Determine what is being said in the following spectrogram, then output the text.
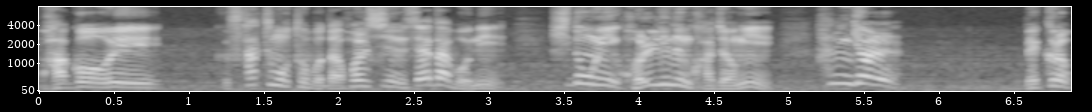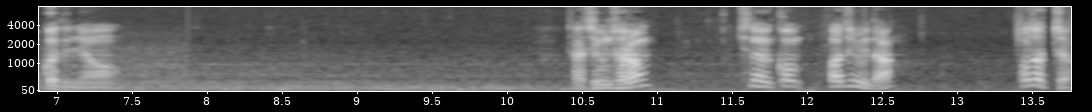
과거의 그 스타트 모터보다 훨씬 세다 보니 시동이 걸리는 과정이 한결 매끄럽거든요. 자, 지금처럼 시동이 꺼, 꺼집니다. 꺼졌죠?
